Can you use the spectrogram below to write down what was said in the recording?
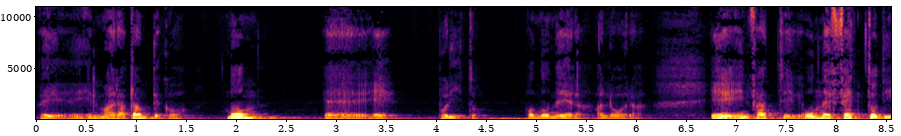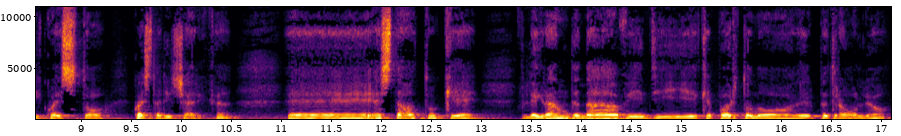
eh, il mare Atlantico non eh, è pulito o non era allora e infatti un effetto di questo, questa ricerca eh, è stato che le grandi navi di, che portano il petrolio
